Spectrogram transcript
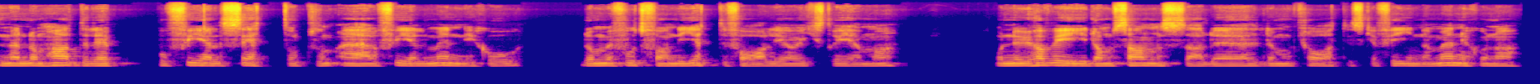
men de hade det på fel sätt och de är fel människor. De är fortfarande jättefarliga och extrema. Och nu har vi, de sansade, demokratiska, fina människorna,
